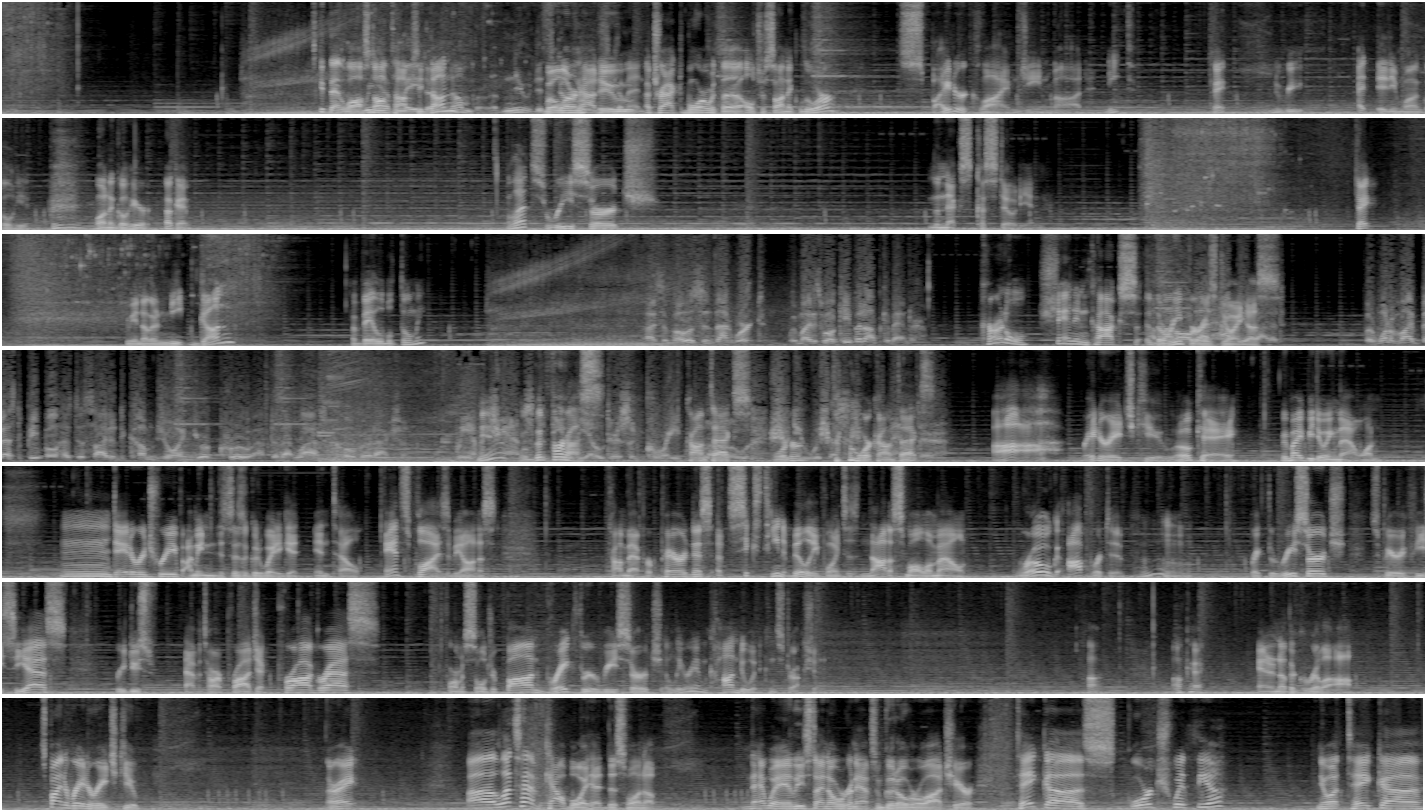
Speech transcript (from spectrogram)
Get that lost We autopsy done. number of new We'll learn how to Commander. attract more with the ultrasonic lure. Spider climb gene mod. Neat. Okay. Re- I didn't want to go here. want to go here. Okay. Let's research the next custodian. Okay. Give me another neat gun. Available to me. I suppose since that worked, we might as well keep it up, Commander. Colonel Shannon Cox, I'm the Reaper, has joined us. it. But one of my best people has decided to come join your crew after that last covert action. We have Yeah, a chance well, good for us. the a great Contacts, blow, order, wish more to, contacts. Commander. Ah, Raider HQ. Okay. We might be doing that one. Mm, data retrieve. I mean, this is a good way to get intel and supplies, to be honest. Combat preparedness at 16 ability points is not a small amount. Rogue operative. Hmm. Breakthrough research, superior PCS, reduce avatar project progress, form a soldier bond, breakthrough research, Elerium conduit construction. Huh. Okay. And another guerrilla op. Let's find a Raider HQ. All right. Uh, let's have Cowboy head this one up. That way, at least I know we're gonna have some good Overwatch here. Take uh, Scorch with you. You know what? Take uh,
